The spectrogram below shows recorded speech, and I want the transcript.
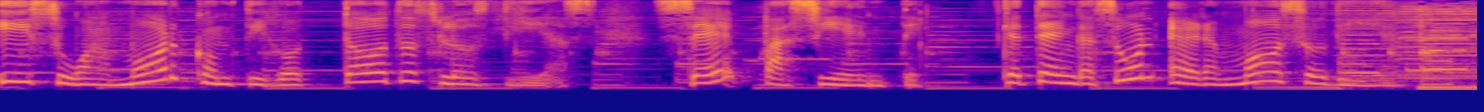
y su amor contigo todos los días. Sé paciente. Que tengas un hermoso día.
